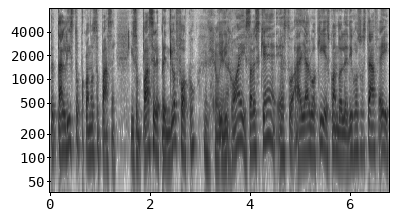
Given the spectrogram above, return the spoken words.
estar listo para cuando eso pase. Y su papá se le prendió el foco Y dijo, y dijo, ay, ¿sabes qué? Esto, hay algo aquí. Es cuando le dijo a su staff, hey,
